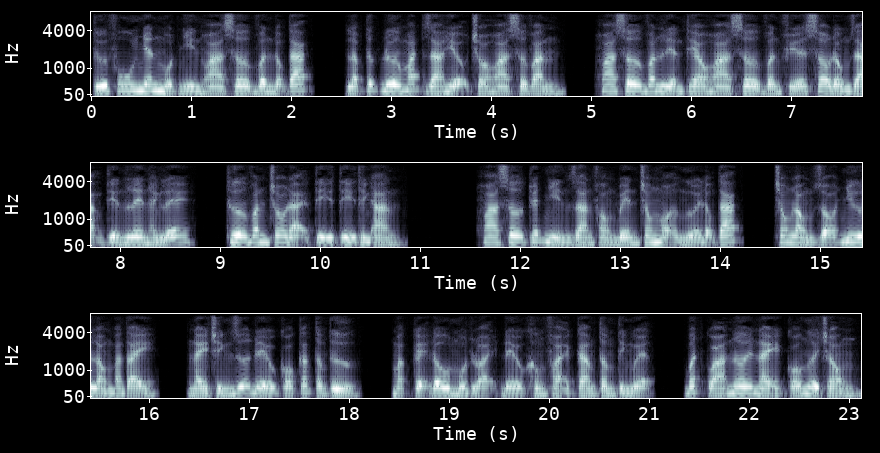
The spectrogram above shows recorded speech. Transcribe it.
Tứ phu nhân một nhìn hoa sơ vân động tác, lập tức đưa mắt ra hiệu cho hoa sơ văn. Hoa sơ văn liền theo hoa sơ vân phía sau đồng dạng tiến lên hành lễ, thưa văn cho đại tỷ tỷ thỉnh an. Hoa sơ tuyết nhìn gian phòng bên trong mọi người động tác, trong lòng rõ như lòng bàn tay, này chính giữa đều có các tâm tư, mặc kệ đâu một loại đều không phải cam tâm tình nguyện, bất quá nơi này có người trong,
